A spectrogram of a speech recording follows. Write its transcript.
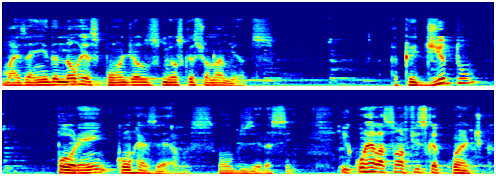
mas ainda não responde aos meus questionamentos. Acredito, porém, com reservas, vamos dizer assim. E com relação à física quântica,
